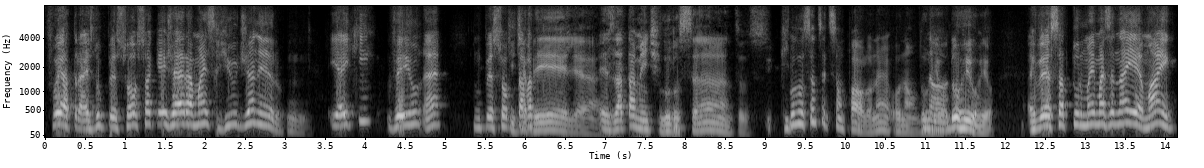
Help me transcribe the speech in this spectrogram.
foi atrás do pessoal, só que aí já era mais Rio de Janeiro. Hum. E aí que veio, né, um pessoal que estava... Abelha, Exatamente. Lulu Santos. Lulu Santos é de São Paulo, né? Ou não? Do Não, Rio. do Rio. Aí veio essa turma aí, mas na EMI,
